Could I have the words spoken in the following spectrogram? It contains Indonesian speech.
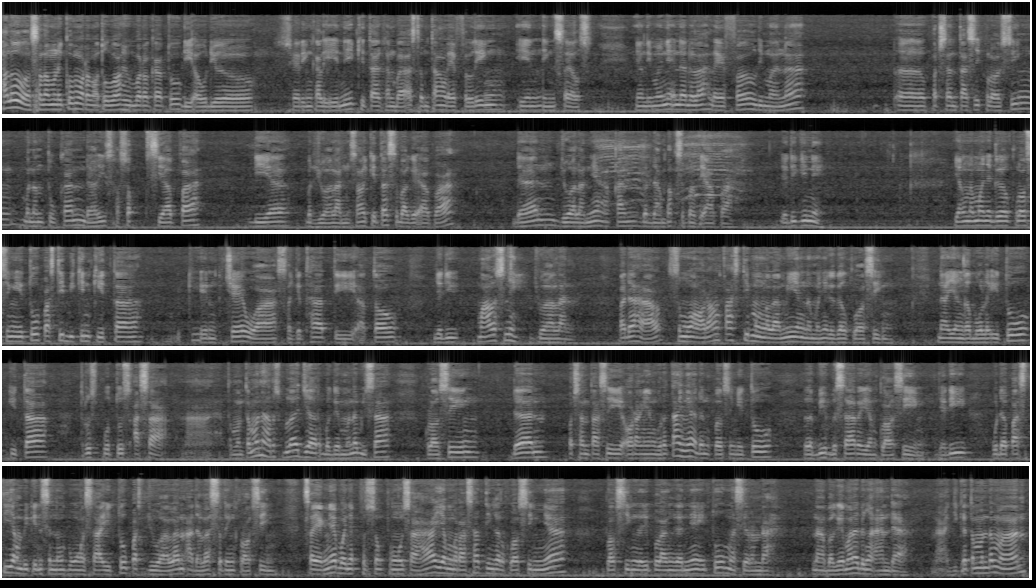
Halo, assalamualaikum warahmatullahi wabarakatuh. Di audio sharing kali ini kita akan bahas tentang leveling in sales. Yang di mana ini adalah level di mana e, presentasi closing menentukan dari sosok siapa dia berjualan. Misalnya kita sebagai apa dan jualannya akan berdampak seperti apa. Jadi gini, yang namanya gagal closing itu pasti bikin kita bikin kecewa, sakit hati, atau jadi males nih jualan. Padahal semua orang pasti mengalami yang namanya gagal closing. Nah yang gak boleh itu kita terus putus asa. Nah teman-teman harus belajar bagaimana bisa closing dan presentasi orang yang bertanya dan closing itu lebih besar yang closing. Jadi udah pasti yang bikin seneng pengusaha itu pas jualan adalah sering closing. Sayangnya banyak pengusaha yang merasa tinggal closingnya closing dari pelanggannya itu masih rendah. Nah bagaimana dengan anda? Nah jika teman-teman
